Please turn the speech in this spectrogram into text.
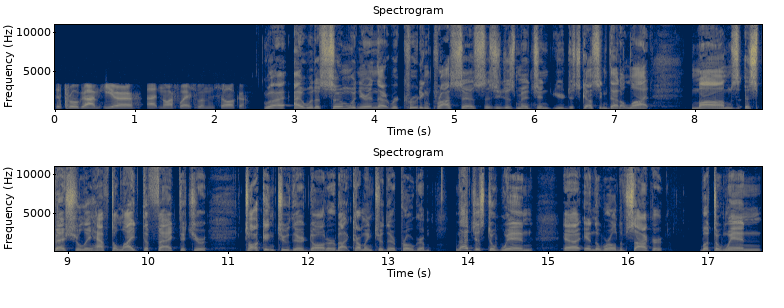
the program here at Northwest Women's Soccer. Well, I, I would assume when you're in that recruiting process, as you just mentioned, you're discussing that a lot. Moms, especially, have to like the fact that you're talking to their daughter about coming to their program, not just to win uh, in the world of soccer, but to win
